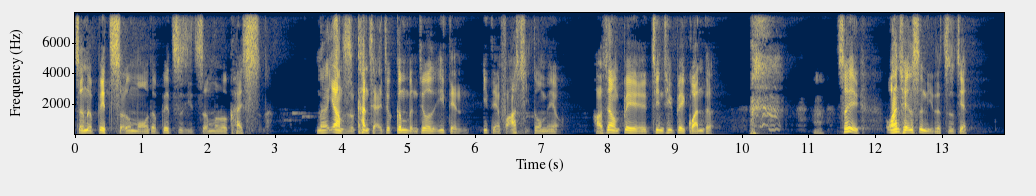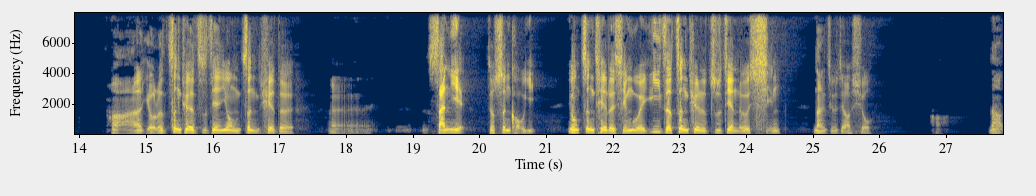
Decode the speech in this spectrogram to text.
真的被折磨的，被自己折磨都快死了。那个样子看起来就根本就一点一点法喜都没有，好像被进去被关的 啊。所以完全是你的知见。啊，有了正确的知见，用正确的呃三业就生口意，用正确的行为，依着正确的知见而行，那就叫修。啊，那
